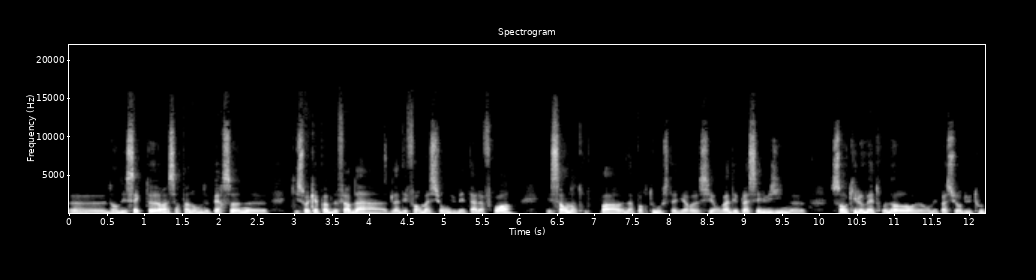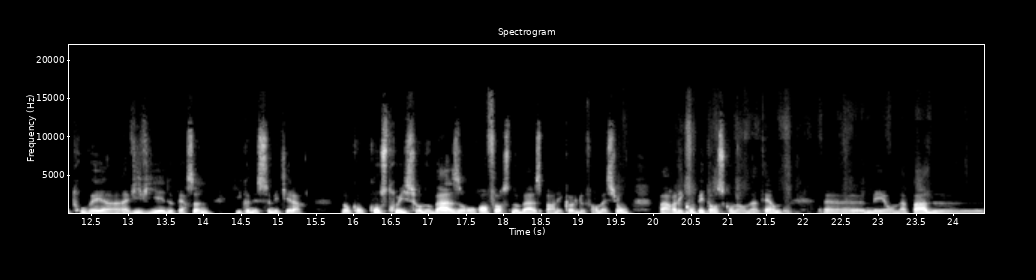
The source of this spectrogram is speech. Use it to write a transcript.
dans des secteurs un certain nombre de personnes qui soient capables de faire de la déformation du métal à froid. Et ça, on n'en trouve pas n'importe où. C'est-à-dire, si on va déplacer l'usine 100 km au nord, on n'est pas sûr du tout de trouver un, un vivier de personnes mmh. qui connaissent ce métier-là. Donc on construit sur nos bases, on renforce nos bases par l'école de formation, par les compétences qu'on a en interne, euh, mais on n'a pas de,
